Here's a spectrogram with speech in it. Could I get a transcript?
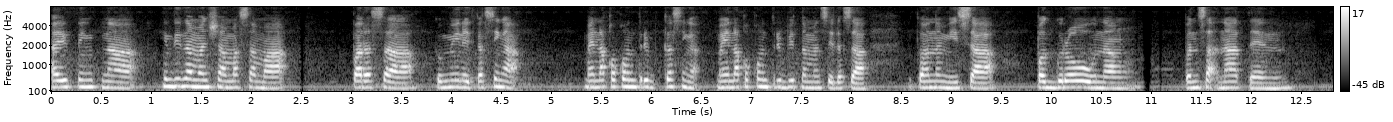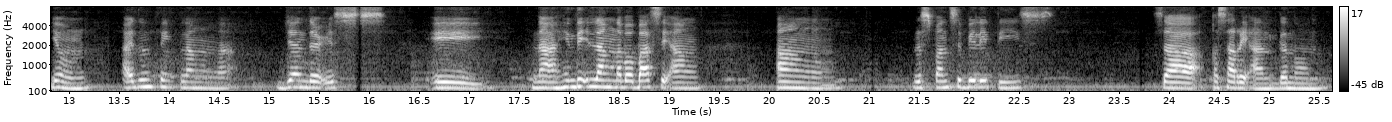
I think na hindi naman siya masama para sa community kasi nga may nako-contribute kasi nga may nako-contribute naman sila sa economy sa pag-grow ng bansa natin. Yun, I don't think lang na gender is a na hindi lang nababase ang ang responsibilities sa kasarian, ganon.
